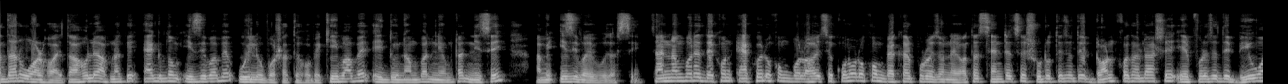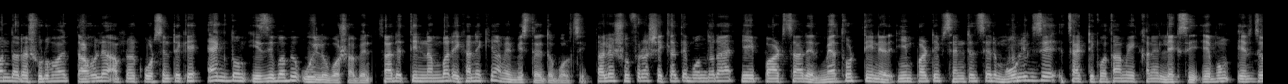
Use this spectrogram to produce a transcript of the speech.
আদার ওয়ার্ড হয়, তাহলে আপনাকে একদম ইজিভাবে উইলও বসাতে হবে। কীভাবে? এই দুই নম্বর নিয়মটা নিচেই আমি ইজিভাবে বোঝাচ্ছি। চার নম্বরে, দেখুন, একই রকম বলা হয়েছে, কোন রকম ব্যাখ্যার প্রয়োজন নেই। অর্থাৎ সেন্টেন্সের শুরুতে যদি ডন কথাটা আসে, এরপরে যদি ভি ওয়ান দ্বারা শুরু হয়, তাহলে আপনার কোর্সেনটাকে একদম ইজিভাবে উইলো বসাবেন। স্যারের তিন নাম্বার এখানে কি আমি বিস্তারিত বলছি। তাহলে সুফির শিক্ষার্থী বন্ধুরা, এই পার্ট স্যারের মেথড তিনের ইম্পার্টিভ সেন্টেন্সের মৌলিক যে চারটি কথা আমি এখানে লিখছি এবং এর যে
